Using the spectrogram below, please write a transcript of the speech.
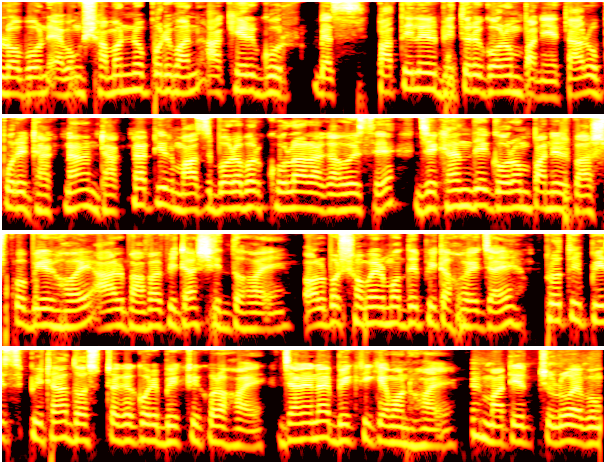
লবণ এবং সামান্য পরিমাণ আখের গুড়। ব্যাস, পাতিলের ভিতরে গরম পানি, তার উপরে ঢাকনা। ঢাকনাটির মাঝ বরাবর খোলা রাখা হয়েছে, যেখান দিয়ে গরম পানির বাষ্প বের হয় আর ভাপা পিঠা সিদ্ধ হয়। অল্প সময়ের মধ্যে পিঠা হয়ে যায়। প্রতি পিস পিঠা দশ টাকা করে বিক্রি করা হয়। জানে না বিক্রি কেমন হয়। মাটির চুলো এবং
